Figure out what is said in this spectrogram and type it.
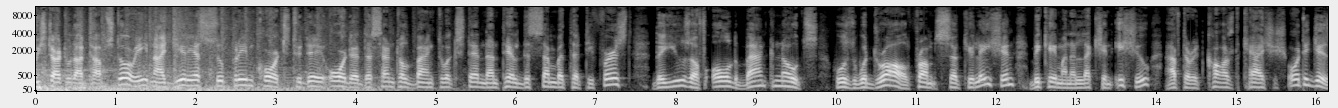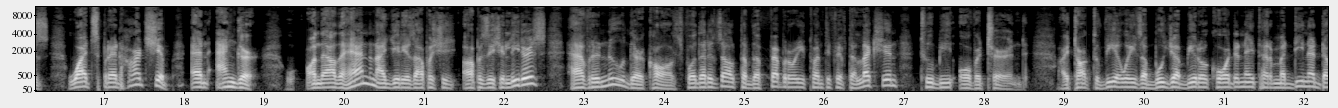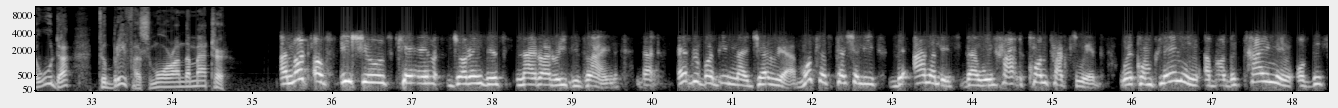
We start with our top story. Nigeria's Supreme Court today ordered the central bank to extend until December 31st the use of old banknotes whose withdrawal from circulation became an election issue after it caused cash shortages, widespread hardship, and anger. On the other hand, Nigeria's opposi- opposition leaders have renewed their calls for the result of the February 25th election to be overturned. I talked to VOA's Abuja Bureau Coordinator Medina Dauda to brief us more on the matter. A lot of issues came during this Naira redesign that everybody in Nigeria, most especially the analysts that we had contacts with, were complaining about the timing of this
